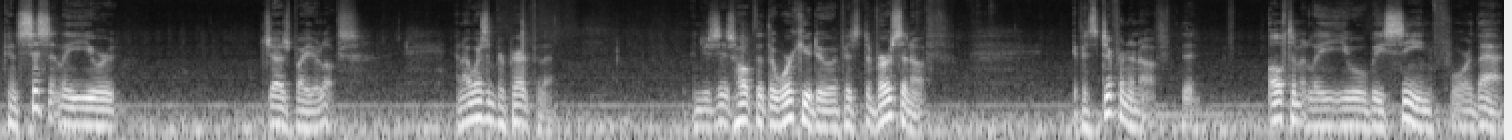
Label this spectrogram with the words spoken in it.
consistently, you were judged by your looks. And I wasn't prepared for that. And you just hope that the work you do, if it's diverse enough, if it's different enough, that ultimately you will be seen for that.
